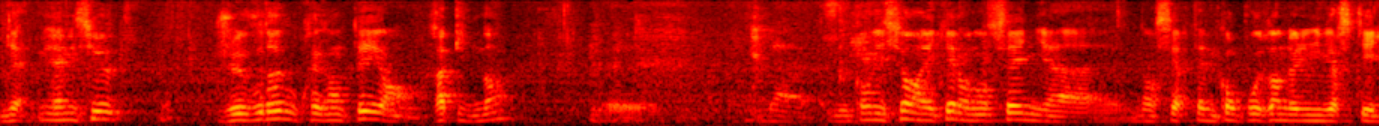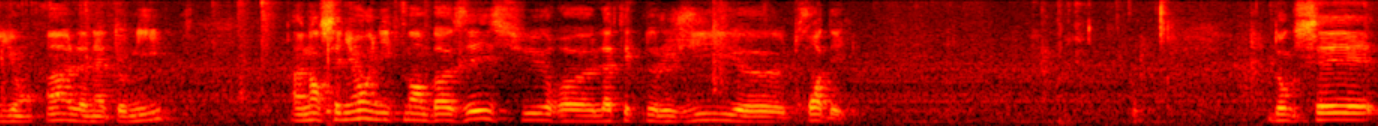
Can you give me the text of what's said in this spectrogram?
Mesdames, messieurs, je voudrais vous présenter en, rapidement euh, les conditions dans lesquelles on enseigne dans certaines composantes de l'Université Lyon 1 l'anatomie, un enseignement uniquement basé sur euh, la technologie euh, 3D. Donc c'est,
